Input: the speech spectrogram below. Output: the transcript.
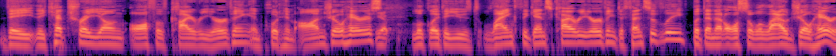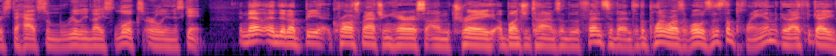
they they kept Trae Young off of Kyrie Irving and put him on Joe Harris. Yep. Looked like they used length against Kyrie Irving defensively, but then that also allowed Joe Harris to have some really nice looks early in this game. And that ended up being cross matching Harris on Trae a bunch of times on the defensive end to the point where I was like, "Whoa, is this the plan?" Because I think I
